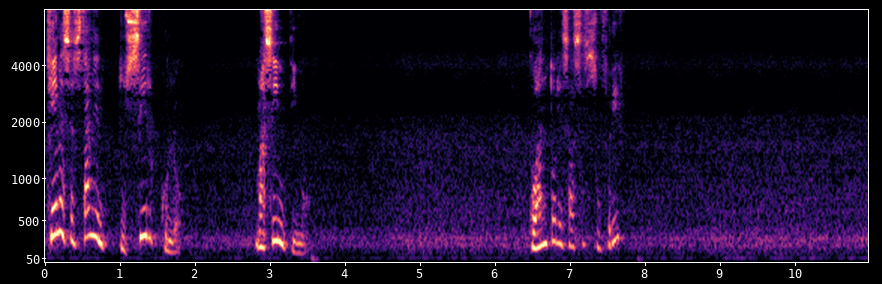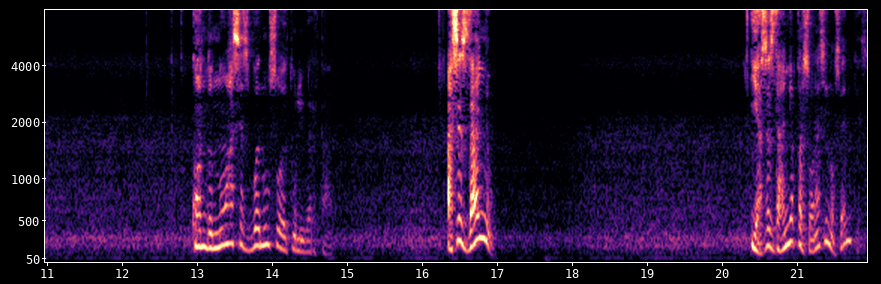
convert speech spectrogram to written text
¿Quiénes están en tu círculo más íntimo? ¿Cuánto les haces sufrir? Cuando no haces buen uso de tu libertad, haces daño. Y haces daño a personas inocentes.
